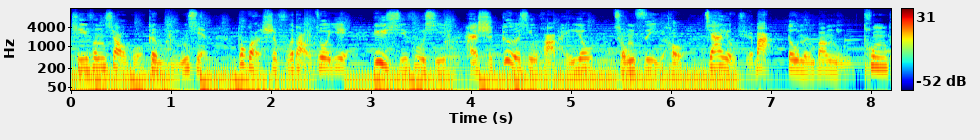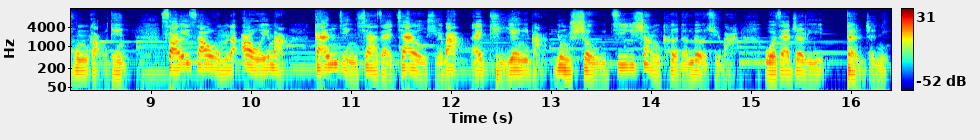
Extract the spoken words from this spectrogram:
提分效果更明显，不管是辅导作业、预习复习，还是个性化培优，从此以后家有学霸都能帮您通通搞定。扫一扫我们的二维码，赶紧下载家有学霸来体验一把用手机上课的乐趣吧！我在这里等着你。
